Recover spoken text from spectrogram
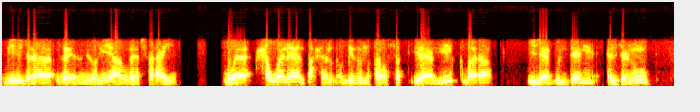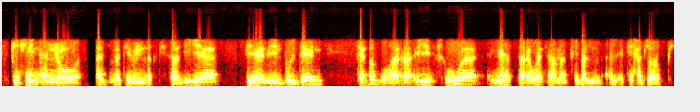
بهجرة غير نظامية أو غير شرعية. وحول البحر الأبيض المتوسط إلى مقبرة إلى بلدان الجنوب في حين أنه ازمتهم الاقتصاديه في هذه البلدان سببها الرئيس هو نهب ثرواتها من قبل الاتحاد الأوروبي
